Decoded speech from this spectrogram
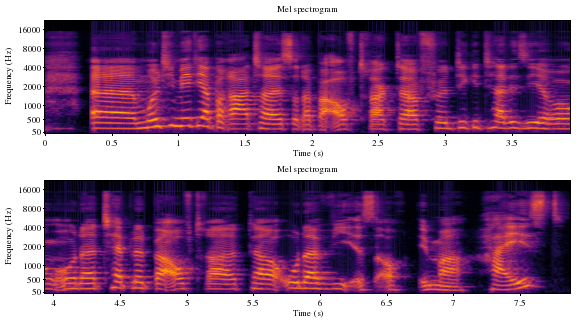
äh, Multimedia-Berater ist oder Beauftragter für Digitalisierung oder Tablet-Beauftragter oder wie es auch immer heißt,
